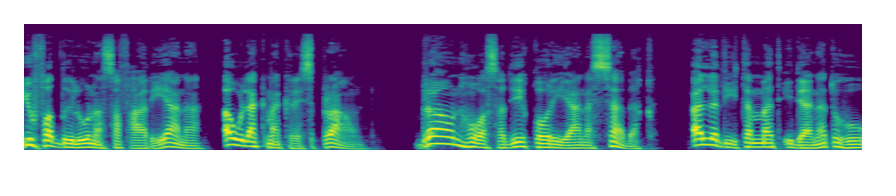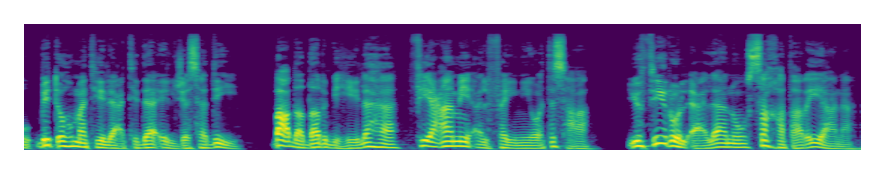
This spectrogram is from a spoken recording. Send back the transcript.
يفضلون صفعة ريانا أو لكمة كريس براون. براون هو صديق ريانا السابق الذي تمت إدانته بتهمة الاعتداء الجسدي بعد ضربه لها في عام 2009 يثير الإعلان سخط ريانا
